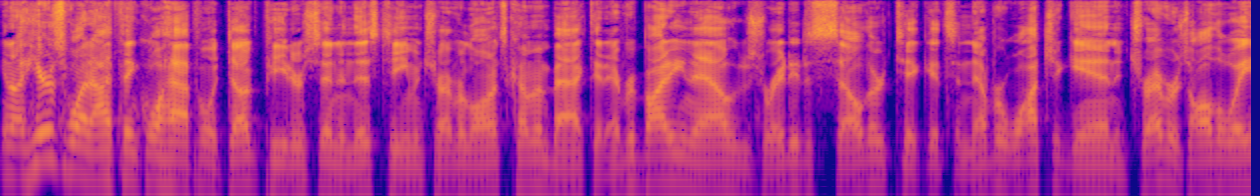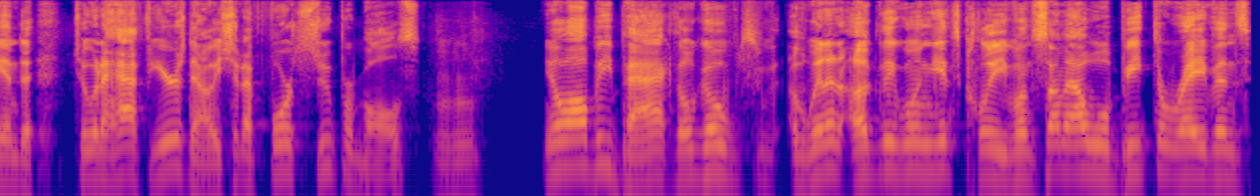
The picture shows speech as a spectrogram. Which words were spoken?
you know, here's what I think will happen with Doug Pederson and this team and Trevor Lawrence coming back. That everybody now who's ready to sell their tickets and never watch again, and Trevor's all the way into two and a half years now. He should have four Super Bowls. Mm-hmm. You'll all be back. They'll go win an ugly one against Cleveland. Somehow we'll beat the Ravens,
